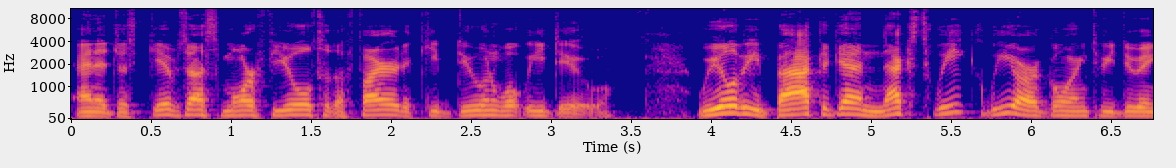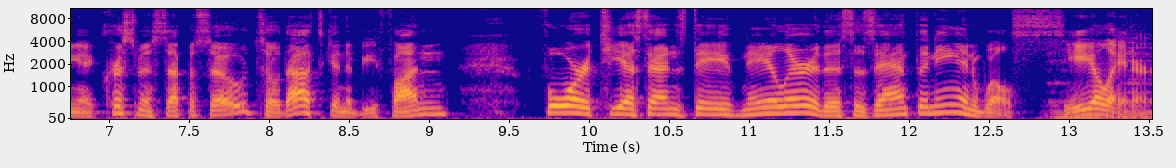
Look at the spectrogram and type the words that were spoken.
and it just gives us more fuel to the fire to keep doing what we do. We'll be back again next week. We are going to be doing a Christmas episode, so that's going to be fun. For TSN's Dave Naylor, this is Anthony, and we'll see you later.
